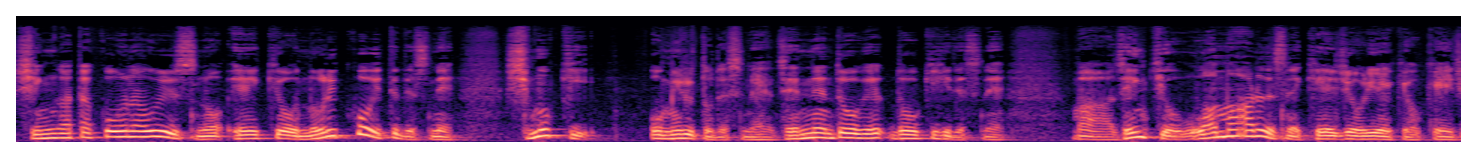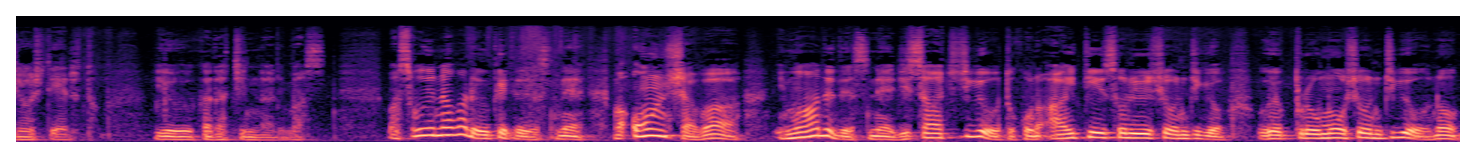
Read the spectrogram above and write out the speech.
新型コロナウイルスの影響を乗り越えてですね、下期を見るとですね、前年同期比ですね、まあ、前期を上回るですね、経常利益を計上しているという形になります。まあ、そういう流れを受けてですね、まあ、御社は今までですね、リサーチ事業とこの IT ソリューション事業、ウェブプロモーション事業の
